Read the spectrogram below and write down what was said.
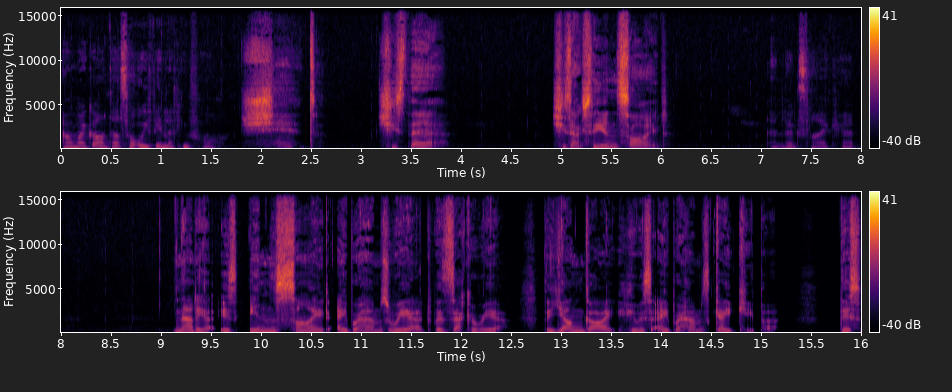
Oh my god, that's what we've been looking for. Shit. She's there. She's actually inside. It looks like it. Nadia is inside Abraham's riad with Zachariah, the young guy who is Abraham's gatekeeper. This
